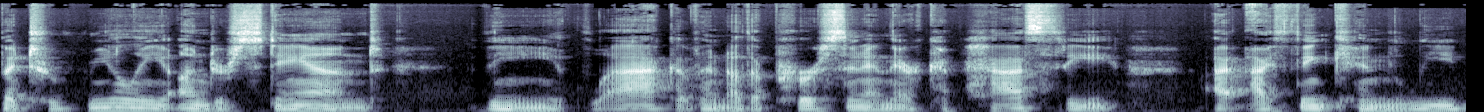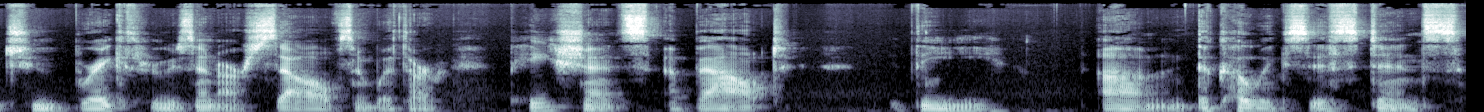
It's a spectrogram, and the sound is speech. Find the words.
But to really understand the lack of another person and their capacity, I, I think can lead to breakthroughs in ourselves and with our patients about the um, the coexistence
